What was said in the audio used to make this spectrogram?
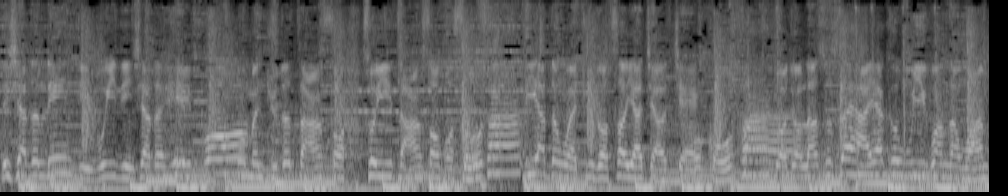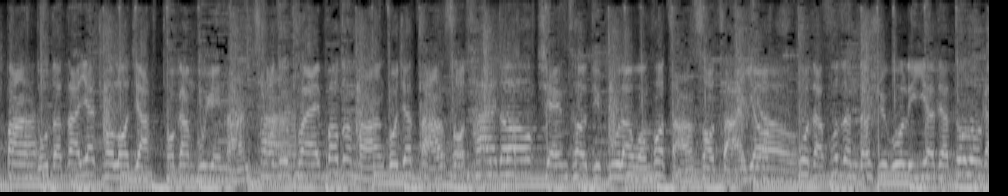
你晓得领地不一定晓得 hip hop。我们住在长沙，所以长沙话说唱。你要懂外，举着手要叫见我过番。家家六十岁，还要去五一广场玩板。多大大要吃哪家？他讲不愿难产。跑得快，跑得忙，这叫长沙菜豆。献丑的古老文化，长沙才有。我在富人读书，这里有条堕落街，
